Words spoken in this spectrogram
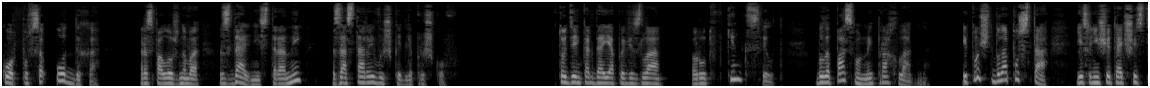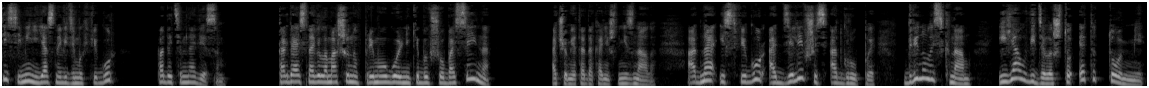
корпуса отдыха, расположенного с дальней стороны за старой вышкой для прыжков. В тот день, когда я повезла Рут в Кингсфилд, было пасмурно и прохладно и площадь была пуста, если не считать шести-семи неясно видимых фигур под этим навесом. Когда я остановила машину в прямоугольнике бывшего бассейна, о чем я тогда, конечно, не знала, одна из фигур, отделившись от группы, двинулась к нам, и я увидела, что это Томми.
